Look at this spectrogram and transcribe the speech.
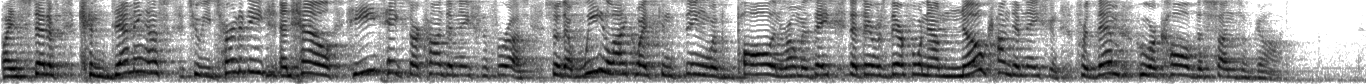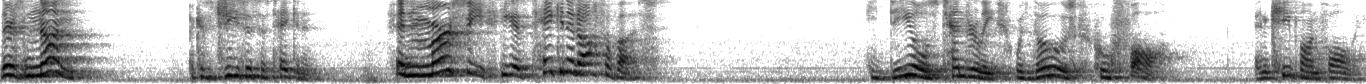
By instead of condemning us to eternity and hell, he takes our condemnation for us, so that we likewise can sing with Paul in Romans 8 that there is therefore now no condemnation for them who are called the sons of God. There's none because Jesus has taken it. In mercy, he has taken it off of us. He deals tenderly with those who fall and keep on falling.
